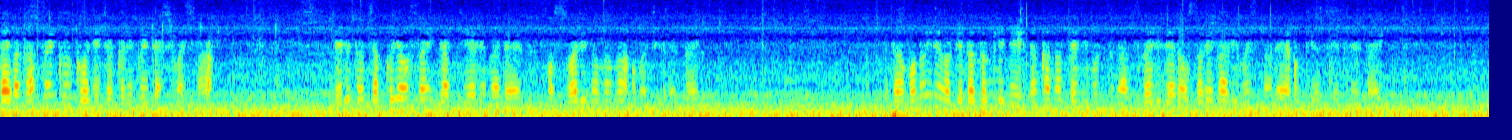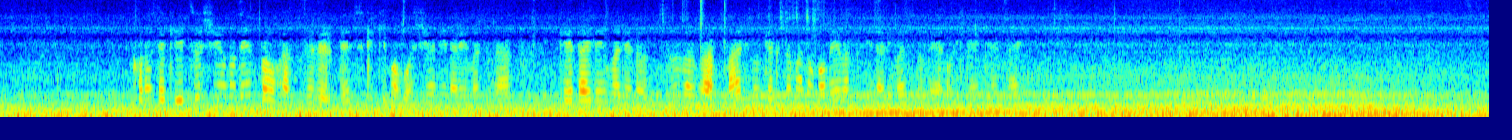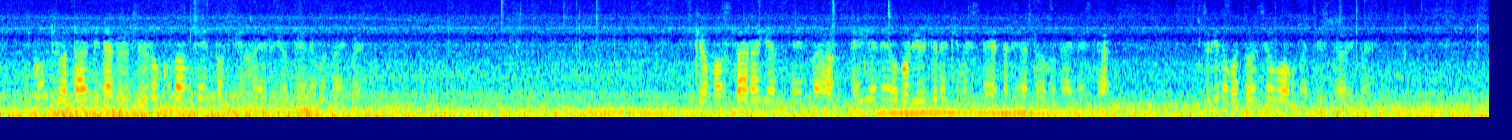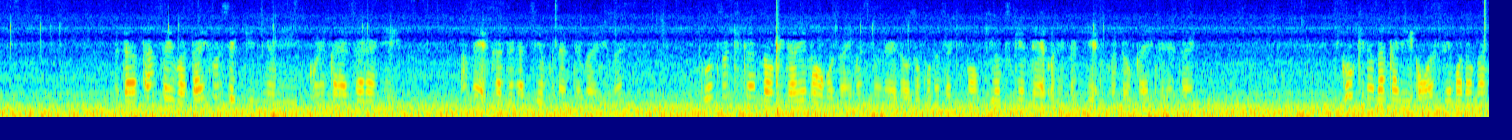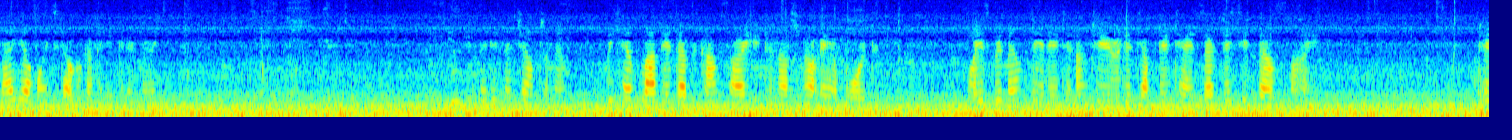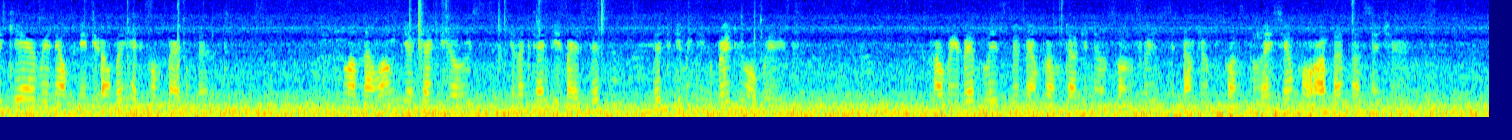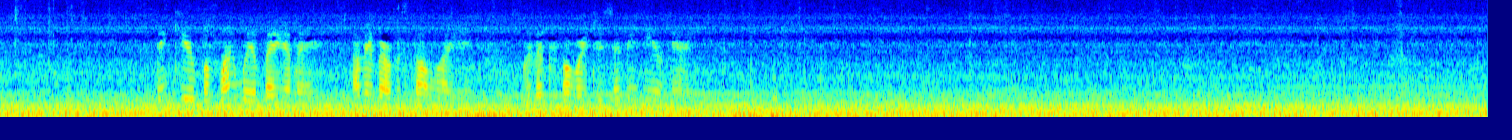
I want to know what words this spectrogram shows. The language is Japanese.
だいま関西空港に着陸いたしました。ベルト着用サインが消えるまでお座りのままお待ちください。また物入れを開けた時に中の手荷物が滑り出る恐れがありますのでお気をつけください。この先通信用の電波を発する電子機器もご使用になりますが携帯電話での通話は周りのお客様のご迷惑になりますのでお控えください飛行機はターミナル16番ゲートに入る予定でございます。今日もスターライアンスメンバー ANA をご利用いただきましてありがとうございました。次のご搭乗をお待ちしております。また関西は台風接近によりこれからさらに雨風が強くなってまいります。交通機関の乱れもございますのでどうぞこの先もお気をつけてお出かけまたお帰りください。行機の中にお忘れ物がないようもう一度ご確認ください Ladies and gentlemen, we have landed at Kansai International Airport. Please remain seated until the captain turns at the seatbelt sign. Take care when opening the overhead compartment. From now on, your turn use electronic devices that emitting radio waves. However, please refrain from talking on first after constellation for other passengers. Thank you for flying with ANA, a member of Starline. We look forward to serving you again.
